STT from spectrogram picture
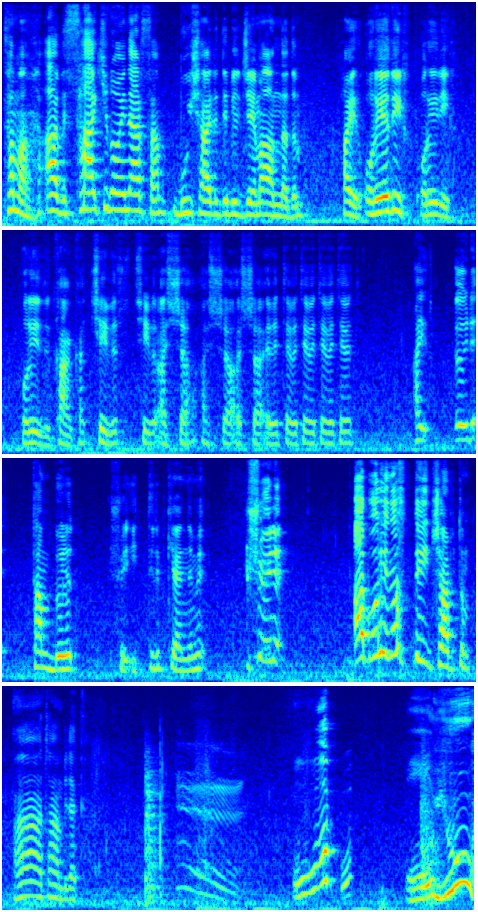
Tamam abi sakin oynarsam bu işi halledebileceğimi anladım. Hayır oraya değil oraya değil. Oraya değil kanka çevir çevir aşağı aşağı aşağı evet evet evet evet evet. Hayır öyle tam böyle şöyle ittirip kendimi şöyle. Abi oraya nasıl değil çarptım? Ha tamam bir dakika. Hop. Oo yuh.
